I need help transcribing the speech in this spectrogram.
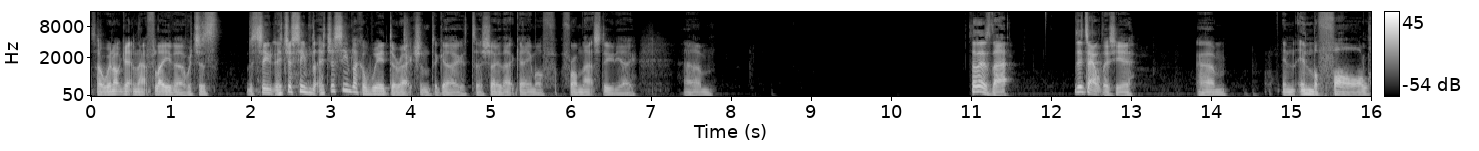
so we're not getting that flavor, which is it, seemed, it just seemed it just seemed like a weird direction to go to show that game off from that studio. Um, so there's that. It's out this year. Um, in in the fall.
